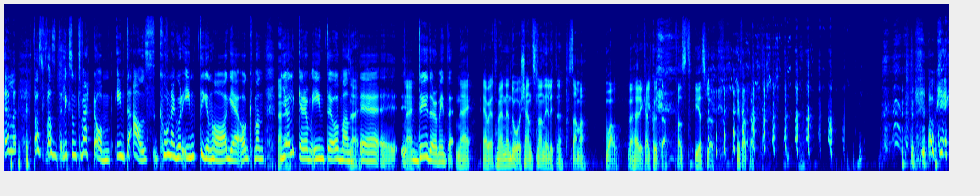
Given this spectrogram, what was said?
Eller, fast, fast liksom tvärtom, inte alls. Korna går inte i en hage och man mjölkar dem inte och man Nej. eh, Nej. dödar dem inte. Nej, jag vet, men ändå, känslan är lite samma. Wow, det här är Calcutta, fast Eslöv. Ni fattar. Okej.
